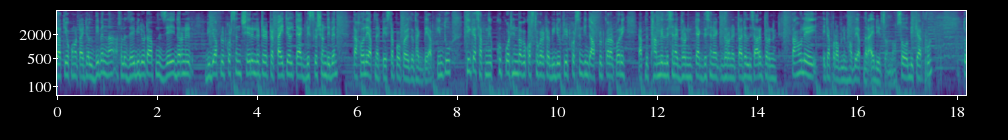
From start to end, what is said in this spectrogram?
জাতীয় কোনো টাইটেল দিবেন না। আসলে যেই ভিডিওটা আপনি যেই ধরনের ভিডিও আপলোড করছেন, সেই রিলেটেড একটা টাইটেল ট্যাগ ডিসক্রিপশন দিবেন, তাহলে আপনার পেজটা প্রপারিত থাকবে। কিন্তু ঠিক আছে, আপনি খুব কঠিনভাবে কষ্ট করে একটা ভিডিও ক্রিয়েট করছেন, কিন্তু আপলোড করার পরে আপনি থাম্বেল দিয়েছেন এক ধরনের ট্যাগ দিয়েছেন এক ধরনের টাইটেল দিয়েছেন আরেক ধরনের, তাহলে এটা প্রবলেম হবে আপনার আইডির জন্য। সো বি কেয়ারফুল তো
